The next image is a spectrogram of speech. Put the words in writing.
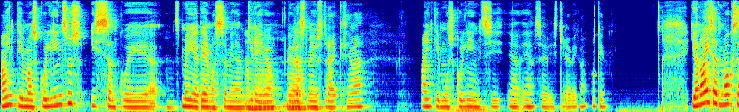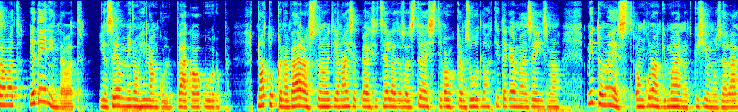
antimaskuliinsus, issand, kui meie teemasse minev kiri ju mm -hmm,, millest yeah. me just rääkisime antimuskuliin, siis jah, jah, see oli vist kirjaviga, okei okay.. ja naised maksavad ja teenindavad ja see on minu hinnangul väga kurb. natukene väärastunud ja naised peaksid selles osas tõesti rohkem suud lahti tegema ja seisma. mitu meest on kunagi mõelnud küsimusele,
